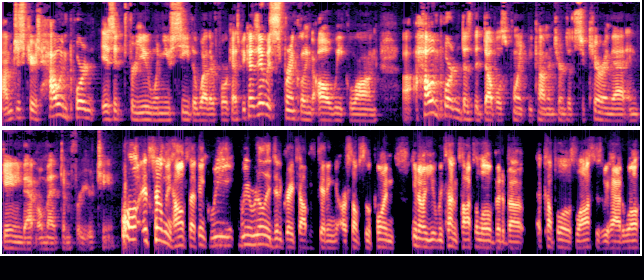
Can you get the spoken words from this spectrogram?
I'm just curious, how important is it for you when you see the weather forecast? Because it was sprinkling all week long. Uh, how important does the doubles point become in terms of securing that and gaining that momentum for your team? Well, it certainly helps. I think we we really did a great job of getting ourselves to the point. You know, you, we kind of talked a little bit about a couple of those losses we had. Well,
